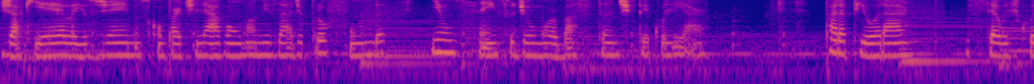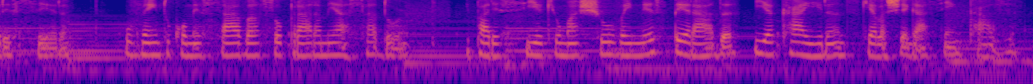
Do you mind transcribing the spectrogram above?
já que ela e os gêmeos compartilhavam uma amizade profunda e um senso de humor bastante peculiar. Para piorar, o céu escurecera, o vento começava a soprar ameaçador e parecia que uma chuva inesperada ia cair antes que ela chegasse em casa.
